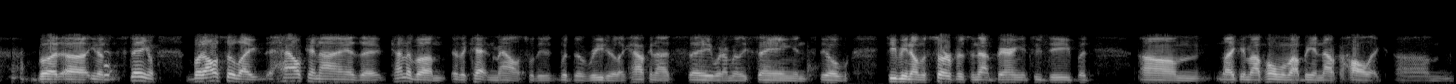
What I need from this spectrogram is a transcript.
but uh, you know, staying. But also, like, how can I, as a kind of um, as a cat and mouse with the with the reader, like, how can I say what I'm really saying and still keeping on the surface and not burying it too deep, but um, like in my poem about being an alcoholic. Um,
